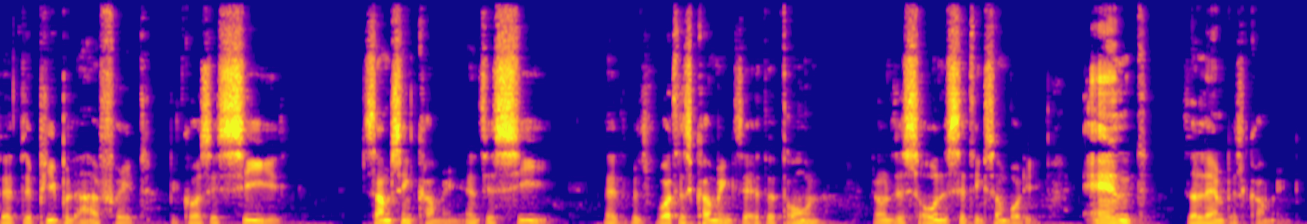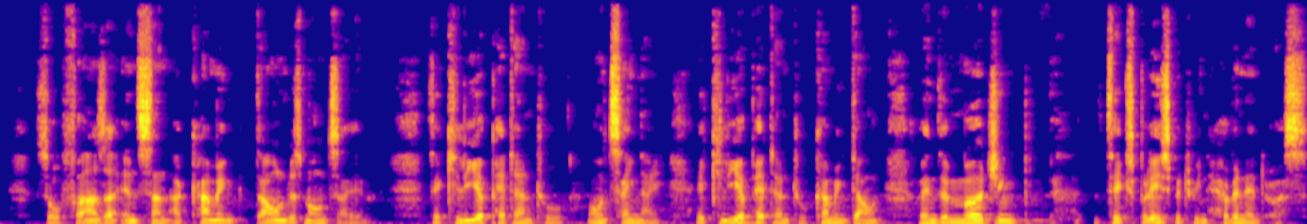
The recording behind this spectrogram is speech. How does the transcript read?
that the people are afraid because they see something coming and they see that with what is coming, they're at the throne. And on this throne is sitting somebody and the lamp is coming. So Father and Son are coming down with Mount Zion. The clear pattern to Mount Sinai, a clear pattern to coming down when the merging takes place between heaven and earth.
